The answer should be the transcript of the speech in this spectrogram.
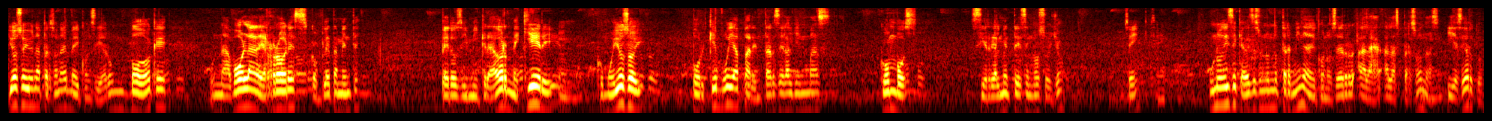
Yo soy una persona que me considero un bodoque, una bola de errores completamente, pero si mi creador me quiere como yo soy, ¿por qué voy a aparentar ser alguien más con vos si realmente ese no soy yo? ¿Sí? Sí. Uno dice que a veces uno no termina de conocer a, la- a las personas, y es cierto,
